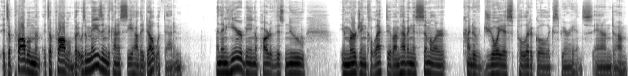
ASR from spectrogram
it's a problem. It's a problem, but it was amazing to kind of see how they dealt with that, and and then here being a part of this new emerging collective, I'm having a similar kind of joyous political experience. And um,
